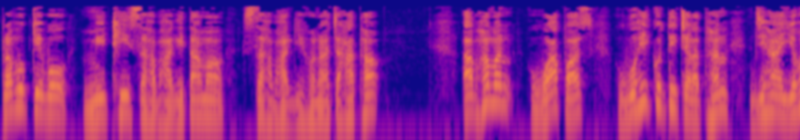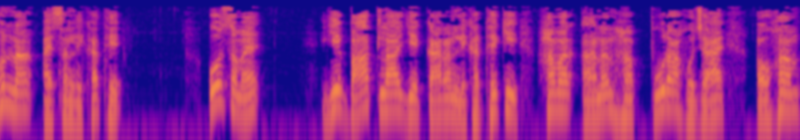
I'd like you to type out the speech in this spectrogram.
प्रभु के वो मीठी सहभागिता में सहभागी होना चाहता अब हमन वापस वही कुती चलत हन, जिहा यहुन्ना ऐसा लिखा थे ओ समय ये बात ला ये कारण लिखत है कि हमर आनंद हा पूरा हो जाए और हम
